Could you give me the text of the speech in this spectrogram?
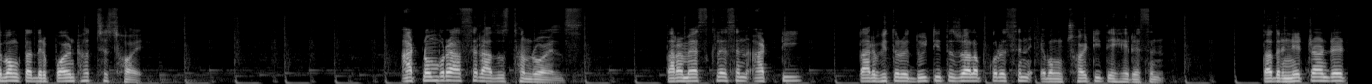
এবং তাদের পয়েন্ট হচ্ছে ছয়। আট নম্বরে আছে রাজস্থান রয়্যালস। তারা ম্যাচ খেলেছেন আটটি তার ভিতরে দুইটিতে জয়লাভ করেছেন এবং ছয়টিতে হেরেছেন। তাদের net run rate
